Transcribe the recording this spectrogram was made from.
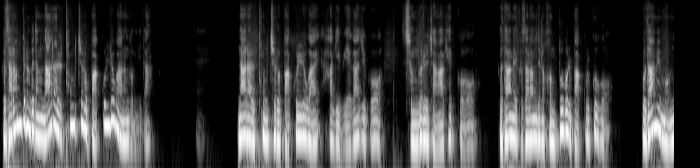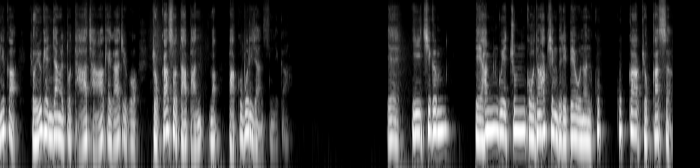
그 사람들은 그냥 나라를 통째로 바꾸려고 하는 겁니다. 예. 나라를 통째로 바꾸려고 하기 위해 가지고 선거를 장악했고 그 다음에 그 사람들은 헌법을 바꿀 거고 그 다음에 뭡니까 교육 현장을 또 다 장악해 가지고 교과서 다 반, 바꿔버리지 않습니까 예, 이 지금 대한민국의 중고등학생들이 배우는 국, 가 교과서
